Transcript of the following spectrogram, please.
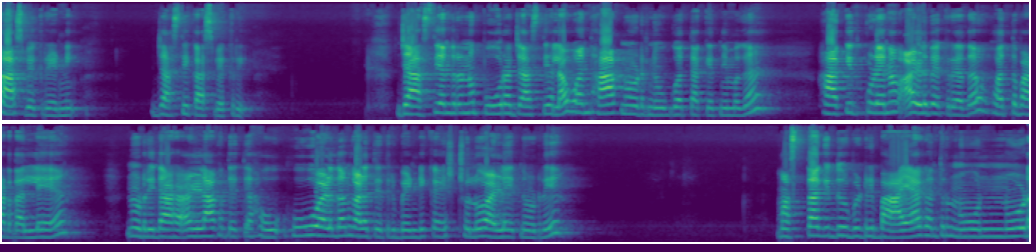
ಕಾಸ್ಬೇಕ್ರಿ ಎಣ್ಣೆ. ಜಾಸ್ತಿ ಕಾಸ್ಬೇಕ್ರಿ. ಜಾಸ್ತಿ ಅಂದ್ರೂ ಪೂರ ಜಾಸ್ತಿ ಅಲ್ಲ, ಒಂದು ಹಾಕಿ ನೋಡ್ರಿ ನೀವು, ಗೊತ್ತಾಕೈತಿ ನಿಮಗೆ. ಹಾಕಿದ ಕೂಡ ನಾವು ಅಳ್ಬೇಕ್ರಿ ಅದು ಹೊತ್ತಬಾರ್ದು ಅಲ್ಲೇ ನೋಡ್ರಿ ಇದು ಅಳ್ಳಾಕತೈತಿ ಹೂ ಹೂವು ಅಳ್ದಂಗೆ ಅಳತೈತ್ರಿ, ಬೆಂಡಿಕಾಯಿ ಎಷ್ಟು ಚಲೋ ಅಳ್ಳೈತೆ ನೋಡ್ರಿ. ಮಸ್ತಾಗಿದ್ದು ಬಿಡ್ರಿ ಬಾಯಾಗಂತೂ ನೋ, ನೋಡ,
